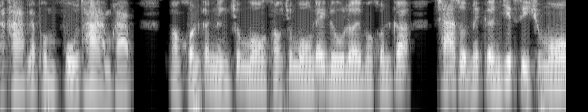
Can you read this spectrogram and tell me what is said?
นะครับและผมฟูลไทม์ครับบางคนก็หนึ่งชั่วโมงสองชั่วโมงได้ดูเลย บางคนก็ช้าสุดไม่เกิน 24 ชั่วโมง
